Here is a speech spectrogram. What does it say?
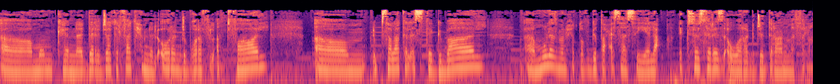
آه ممكن درجات الفاتحة من ال orange بغرف الأطفال. بصالات الاستقبال آه مو لازم نحطه في قطع أساسية لا. اكسسوارز أو ورق جدران مثلا.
